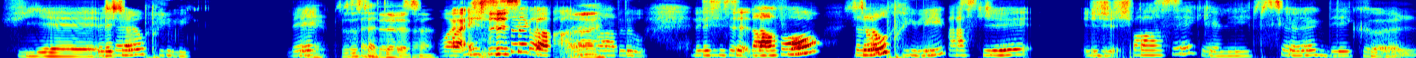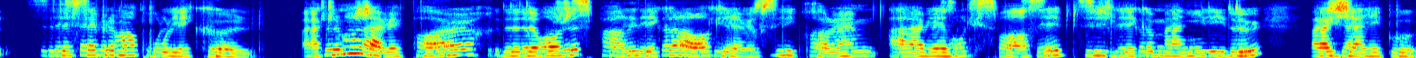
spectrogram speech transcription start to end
Puis, euh, ben, j'étais allée au privé. Mais, Ça, c'est intéressant. Ouais, c'est ça qu'on parlait Ouais. tantôt. Mais c'est ça. Dans le fond, j'étais allée au privé parce que je, je pensais que les psychologues d'école, c'était simplement pour l'école. Actuellement, j'avais peur de devoir juste parler d'école alors qu'il y avait aussi des problèmes à la maison qui se passaient. Puis, tu sais, je voulais comme manier les deux. Fait que j'y allais pas.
